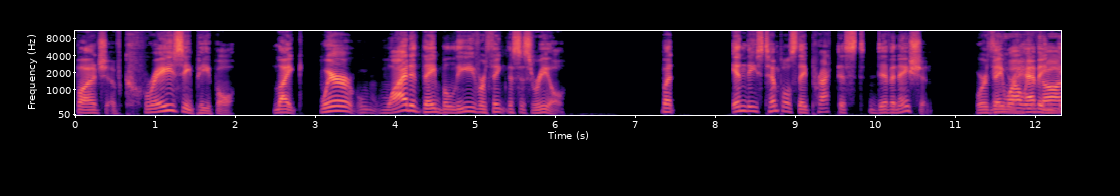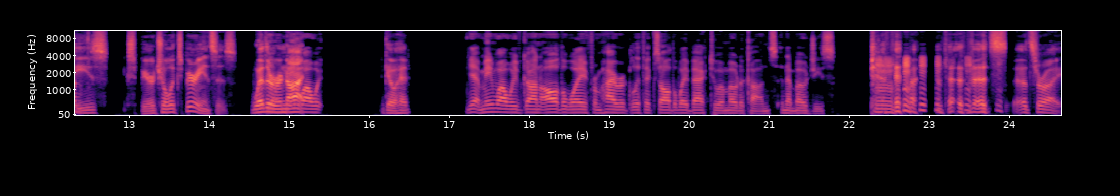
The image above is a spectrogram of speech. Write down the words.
bunch of crazy people. Like, where, why did they believe or think this is real? But in these temples, they practiced divination where they were having gone- these spiritual experiences, whether Yeah, or not, we- go ahead. Yeah, meanwhile, we've gone all the way from hieroglyphics all the way back to emoticons and emojis. That- that's that's right.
